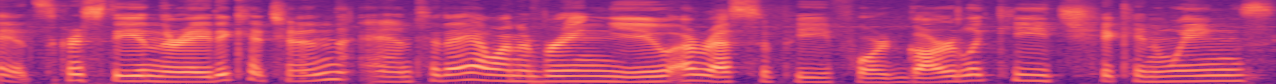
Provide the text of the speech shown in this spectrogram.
it's Kristy in the Rada Kitchen, and today I want to bring you a recipe for garlicky chicken wings.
